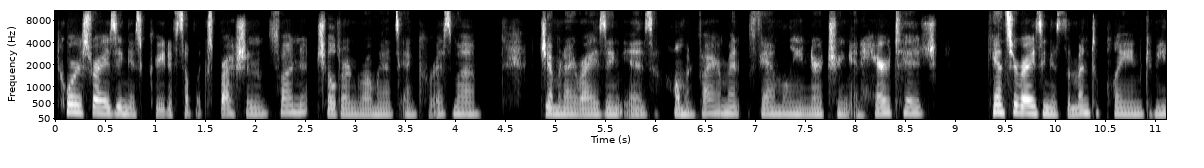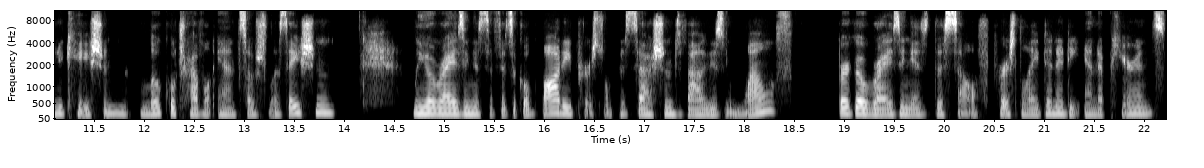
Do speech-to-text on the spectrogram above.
Taurus rising is creative self expression, fun, children, romance, and charisma. Gemini rising is home environment, family, nurturing, and heritage. Cancer rising is the mental plane, communication, local travel, and socialization. Leo rising is the physical body, personal possessions, values, and wealth. Virgo rising is the self, personal identity, and appearance.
